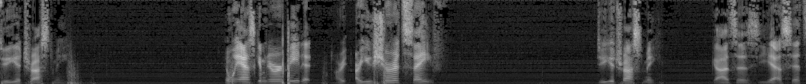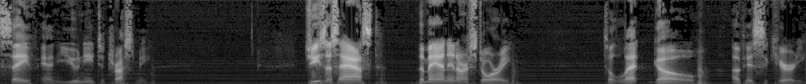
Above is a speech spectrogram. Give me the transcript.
Do you trust me? And we ask him to repeat it. Are, are you sure it's safe? Do you trust me? God says, Yes, it's safe, and you need to trust me. Jesus asked the man in our story to let go of his security.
